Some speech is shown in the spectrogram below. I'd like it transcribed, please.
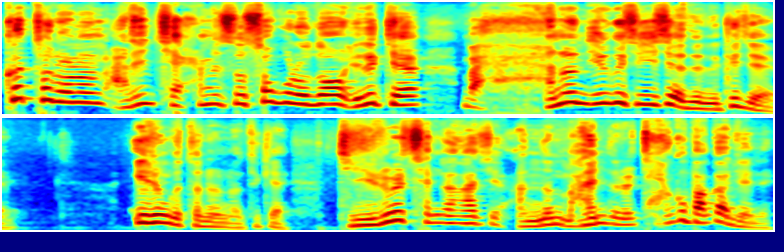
겉으로는 아닌 체 하면서 속으로도 이렇게 많은 이것이 있어야 되는데, 그제? 이런 것들은 어떻게? 뒤를 생각하지 않는 마인드를 자꾸 바꿔줘야 돼.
